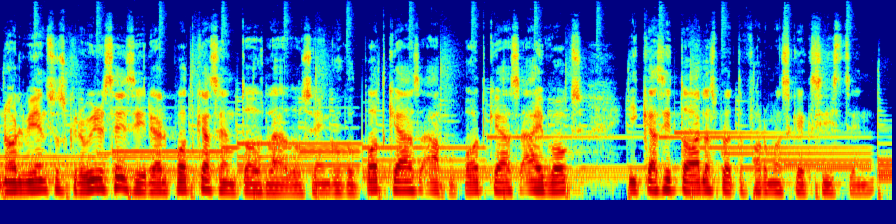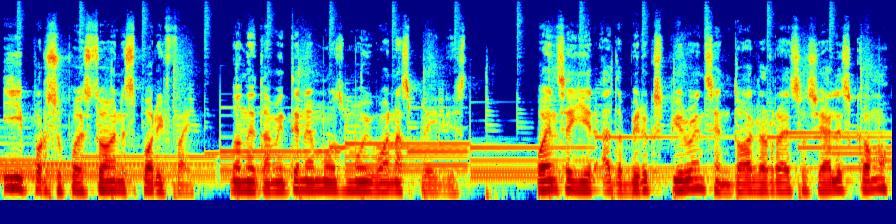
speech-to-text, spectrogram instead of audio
No olviden suscribirse y seguir al podcast en todos lados, en Google Podcast, Apple Podcast, iBox y casi todas las plataformas que existen. Y por supuesto en Spotify, donde también tenemos muy buenas playlists. Pueden seguir a The Beer Experience en todas las redes sociales como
